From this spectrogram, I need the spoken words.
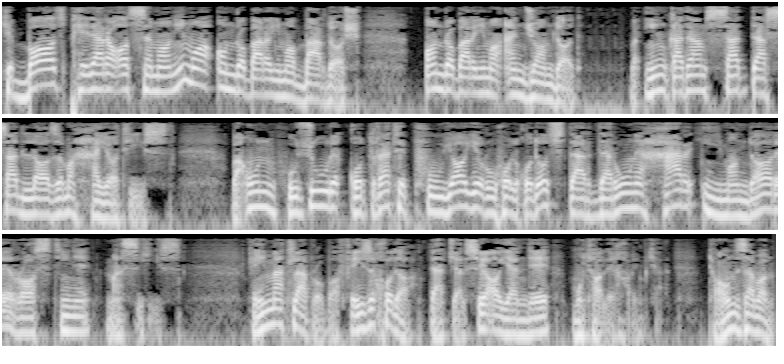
که باز پدر آسمانی ما آن را برای ما برداشت آن را برای ما انجام داد و این قدم صد درصد لازم و حیاتی است. و اون حضور قدرت پویای روح القدس در درون هر ایماندار راستین مسیحی است. که این مطلب رو با فیض خدا در جلسه آینده مطالعه خواهیم کرد. تا اون زمان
